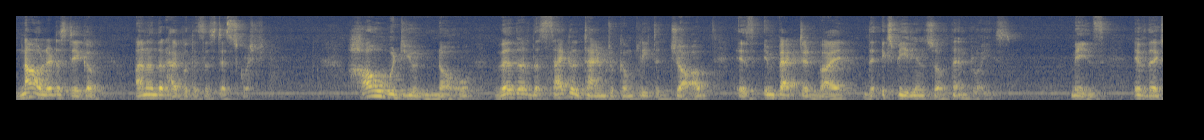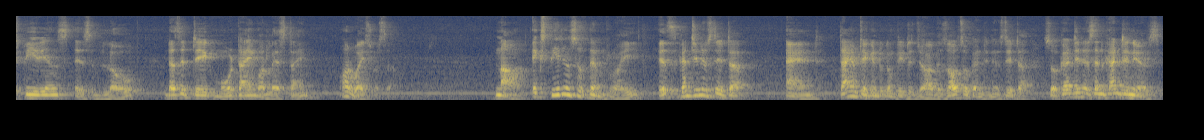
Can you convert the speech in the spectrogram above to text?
Now let us take up another hypothesis test question. How would you know whether the cycle time to complete a job is impacted by the experience of the employees? Means if the experience is low, does it take more time or less time or vice versa? Now, experience of the employee is continuous data and time taken to complete a job is also continuous data. So continuous and continuous,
